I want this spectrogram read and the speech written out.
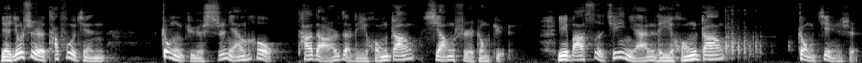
也就是他父亲中举十年后，他的儿子李鸿章乡试中举。一八四七年，李鸿章中进士，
